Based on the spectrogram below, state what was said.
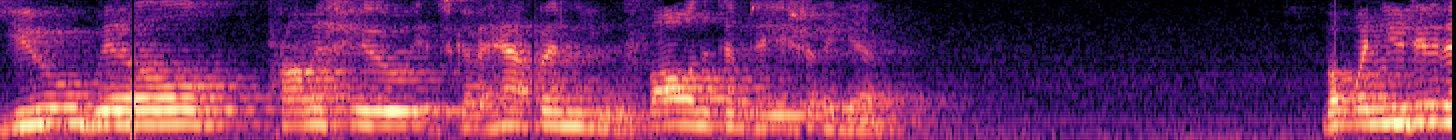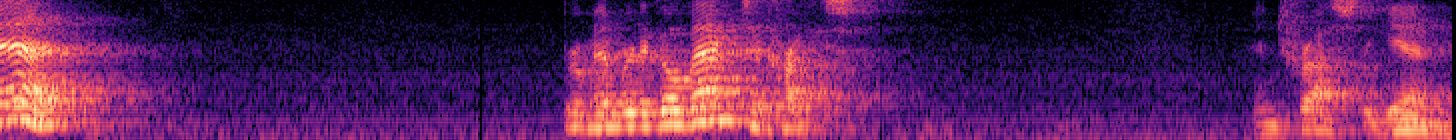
you will, promise you, it's going to happen. You will fall into temptation again. But when you do that, remember to go back to Christ and trust again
